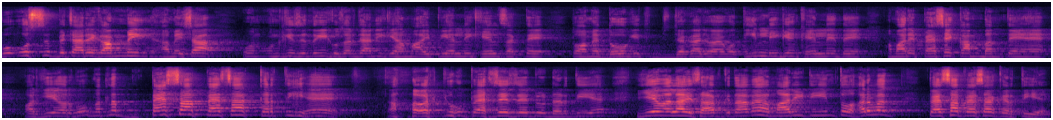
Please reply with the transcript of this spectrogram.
वो उस बेचारे गाम में ही हमेशा उन, उनकी ज़िंदगी गुजर जानी कि हम आईपीएल नहीं खेल सकते तो हमें दो की जगह जो है वो तीन लीगें खेलने दें, हमारे पैसे कम बनते हैं, और ये और वो मतलब पैसा पैसा करती है। और क्यों पैसे से तो डरती है? ये वाला हिसाब किताब है, हमारी टीम तो हर वक्त पैसा पैसा करती है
